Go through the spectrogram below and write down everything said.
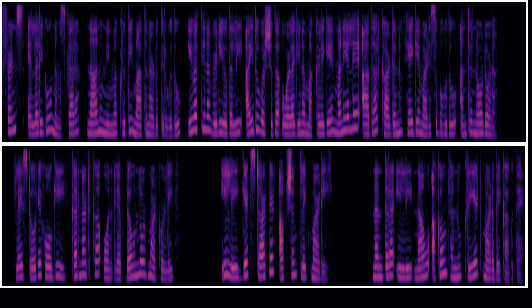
ಫ್ರೆಂಡ್ಸ್ ಎಲ್ಲರಿಗೂ ನಮಸ್ಕಾರ. ನಾನು ನಿಮ್ಮ ಕೃತಿ ಮಾತನಾಡುತ್ತಿರುವುದು ಇವತ್ತಿನ ವಿಡಿಯೋದಲ್ಲಿ ಐದು ವರ್ಷದ ಒಳಗಿನ ಮಕ್ಕಳಿಗೆ ಮನೆಯಲ್ಲೇ ಆಧಾರ್ ಕಾರ್ಡನ್ನು ಹೇಗೆ ಮಾಡಿಸಬಹುದು ಅಂತ ನೋಡೋಣ. ಪ್ಲೇಸ್ಟೋರ್ಗೆ ಹೋಗಿ ಕರ್ನಾಟಕ ಒನ್ ಆ್ಯಪ್ ಡೌನ್ಲೋಡ್ ಮಾಡ್ಕೊಳ್ಳಿ. ಇಲ್ಲಿ ಗೆಟ್ ಸ್ಟಾರ್ಟೆಡ್ ಆಪ್ಷನ್ ಕ್ಲಿಕ್ ಮಾಡಿ. ನಂತರ ಇಲ್ಲಿ ನಾವು ಅಕೌಂಟ್ ಅನ್ನು ಕ್ರಿಯೇಟ್ ಮಾಡಬೇಕಾಗುತ್ತೆ.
